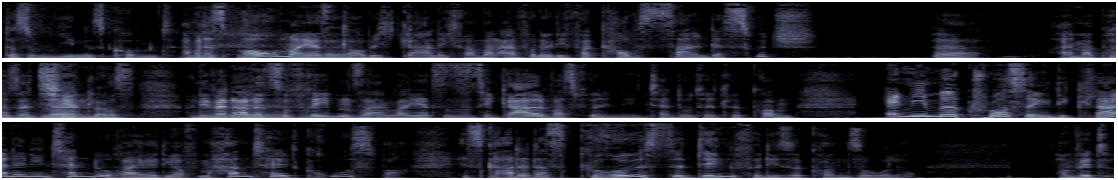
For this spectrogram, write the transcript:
das und jenes kommt. Aber das brauchen wir jetzt, ähm, glaube ich, gar nicht, weil man einfach nur die Verkaufszahlen der Switch äh, einmal präsentieren ja, muss. Und die werden ja, alle ja, zufrieden sein, weil jetzt ist es egal, was für Nintendo-Titel kommen. Animal Crossing, die kleine Nintendo-Reihe, die auf dem Handheld groß war, ist gerade das größte Ding für diese Konsole. Und wird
